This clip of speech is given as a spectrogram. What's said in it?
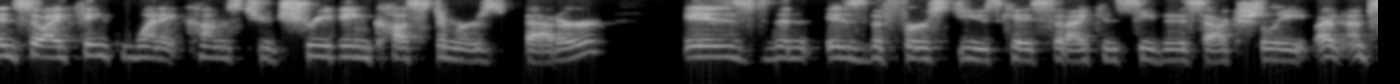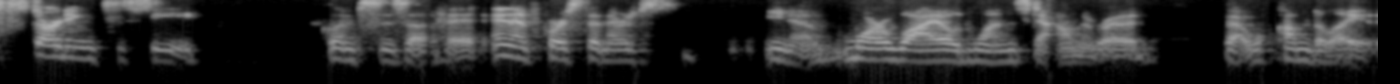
And so I think when it comes to treating customers better is the is the first use case that I can see this actually. I'm starting to see glimpses of it, and of course then there's you know more wild ones down the road that will come to light.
